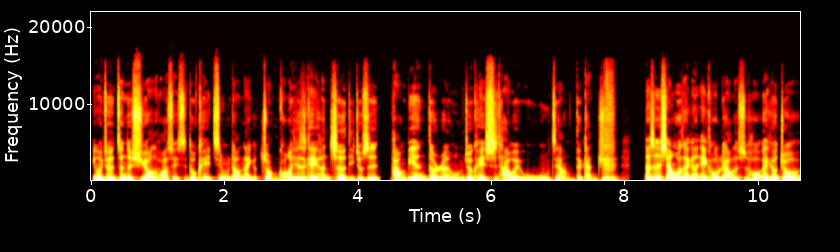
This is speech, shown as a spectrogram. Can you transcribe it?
因为就是真的需要的话，随时都可以进入到那个状况，而且是可以很彻底，就是旁边的人我们就可以视他为无物这样的感觉。但是像我在跟 Echo 聊的时候，Echo 就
